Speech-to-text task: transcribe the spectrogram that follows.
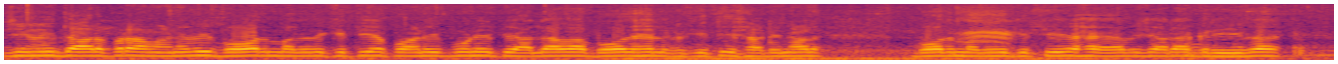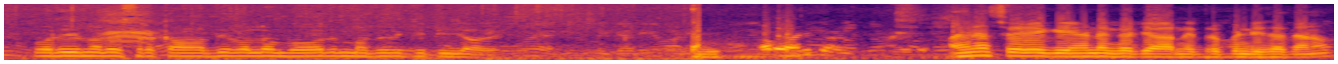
ਜ਼ਿਮੀਂਦਾਰ ਭਰਾਵਾਂ ਨੇ ਵੀ ਬਹੁਤ ਮਦਦ ਕੀਤੀ ਹੈ। ਪਾਣੀ ਪੂਣੀ ਪਿਆਲਾ ਵਾ ਬਹੁਤ ਹੈਲਪ ਕੀਤੀ ਸਾਡੇ ਨਾਲ ਬਹੁਤ ਮਦਦ ਕੀਤੀ ਹੈ। ਹੈ ਵਿਚਾਰਾ ਗਰੀਬ ਹੈ ਉਹਦੀ ਮਤਲਬ ਸਰਕਾਰ ਦੇ ਵੱਲੋਂ ਬਹੁਤ ਮਦਦ ਕੀਤੀ ਜਾਵੇ। ਅਸੀਂ ਨਾ ਸਵੇਰੇ ਗਏ ਹਾਂ ਡੰਗਰ ਚਾਰਨ ਇਧਰ ਪਿੰਡੀ ਸਦਾ ਨੂੰ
